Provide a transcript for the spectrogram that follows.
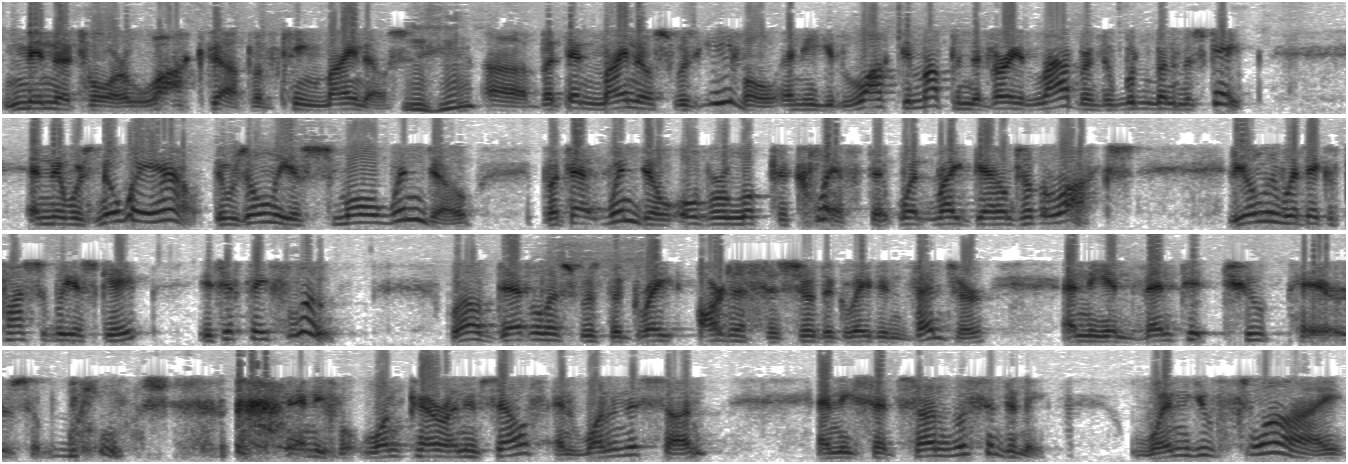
Minotaur locked up of King Minos. Uh, but then Minos was evil, and he locked him up in the very labyrinth and wouldn't let him escape. And there was no way out. There was only a small window, but that window overlooked a cliff that went right down to the rocks. The only way they could possibly escape is if they flew. Well, Daedalus was the great artificer, the great inventor, and he invented two pairs of wings. and he put one pair on himself and one on his son. And he said, Son, listen to me. When you fly,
